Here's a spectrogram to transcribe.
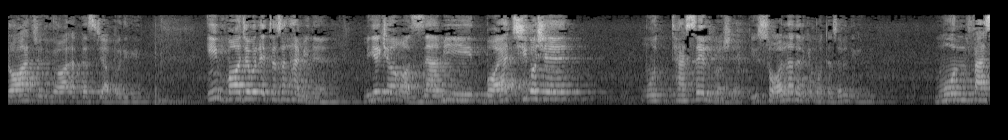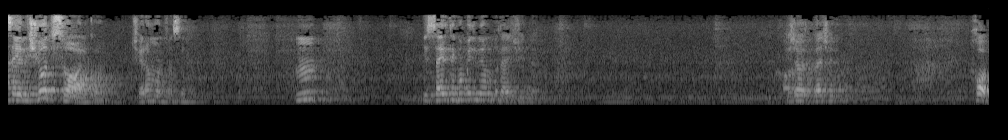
راحت شدیم. راحت دست جباری این واجب الاتصال همینه. میگه که آقا زمین باید چی باشه؟ متصل باشه. دیگه سوال نداره که متصل دیگه. منفصل شد سوال کن. چرا منفصل؟ یه سری تکون بدیم متوجه شدیم متوجه شدیم خب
